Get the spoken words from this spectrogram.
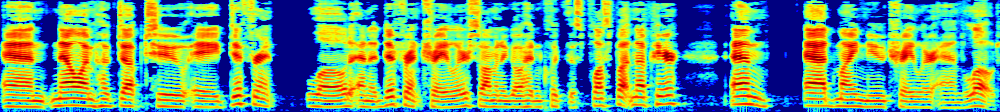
And now I'm hooked up to a different load and a different trailer. So I'm going to go ahead and click this plus button up here and add my new trailer and load.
